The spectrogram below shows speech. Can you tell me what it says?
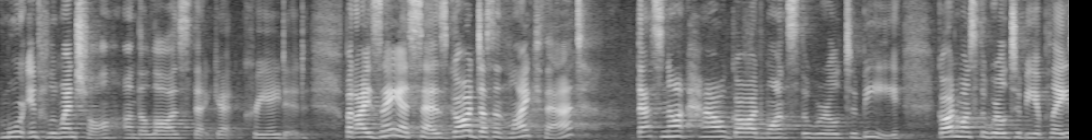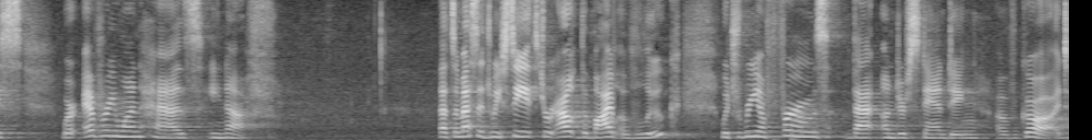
more influential on the laws that get created. But Isaiah says God doesn't like that. That's not how God wants the world to be. God wants the world to be a place where everyone has enough. That's a message we see throughout the Bible of Luke, which reaffirms that understanding of God.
